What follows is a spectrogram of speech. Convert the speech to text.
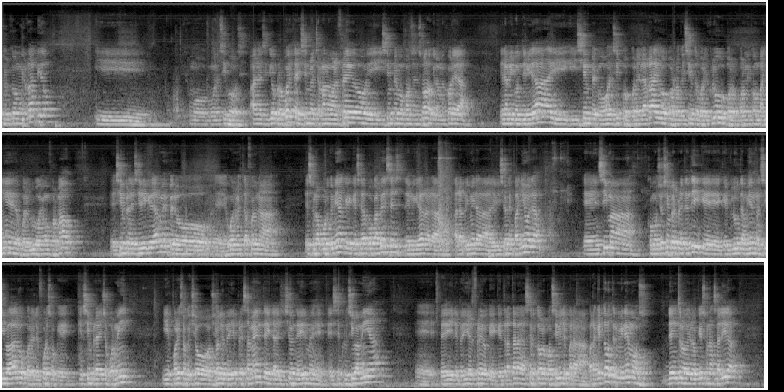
Surgió muy rápido y como, como decís vos, han existido propuestas y siempre charlando con Alfredo y siempre hemos consensuado que lo mejor era, era mi continuidad y, siempre, como vos decís, por, el arraigo, por lo que siento por el club, por, por mis compañeros, por el grupo que hemos formado. Eh, siempre decidí quedarme, pero eh, bueno, esta fue una, es una oportunidad que, que, se da pocas veces de emigrar a la, a la primera división española. Eh, encima como yo siempre pretendí, que, que, el club también reciba algo por el esfuerzo que, que, siempre ha hecho por mí. Y es por eso que yo, yo le pedí expresamente y la decisión de irme es exclusiva mía. Eh, pedí, le pedí a Alfredo que, que, tratara de hacer todo lo posible para, para, que todos terminemos dentro de lo que es una salida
